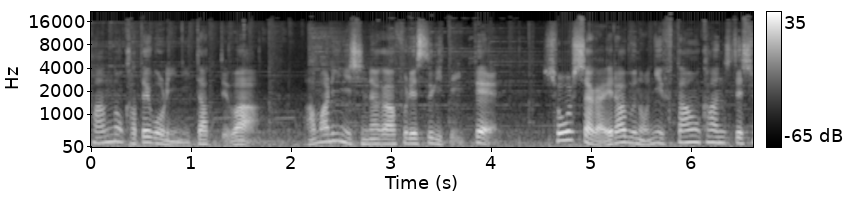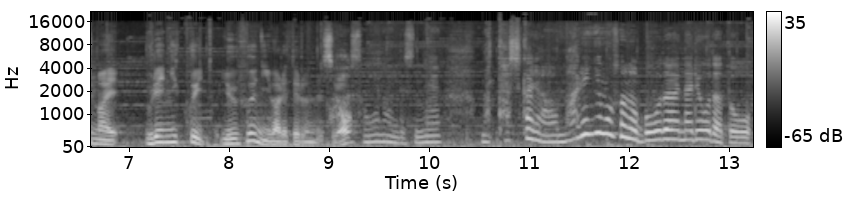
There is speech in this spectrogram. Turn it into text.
販のカテゴリーに至ってはあまりに品が溢れすぎていて消費者が選ぶのに負担を感じてしまい売れにくいというふうに言われてるんですよあ。そうなんですね。まあ確かにあまりにもその膨大な量だと、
